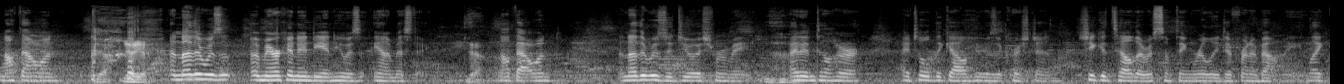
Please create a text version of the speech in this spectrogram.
not that one. Yeah, yeah, yeah, Another was an American Indian who was animistic, yeah. not that one. Another was a Jewish roommate. Uh-huh. I didn't tell her. I told the gal who was a Christian. She could tell there was something really different about me. Like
